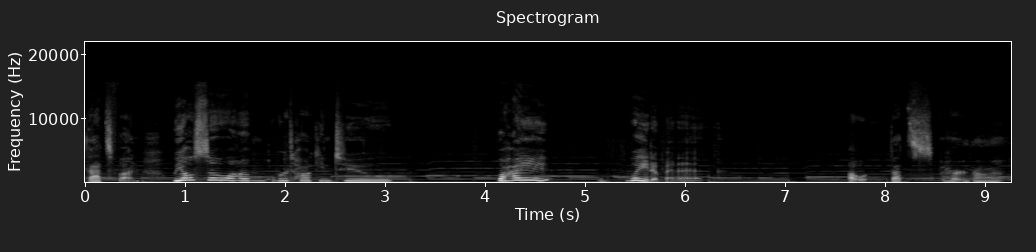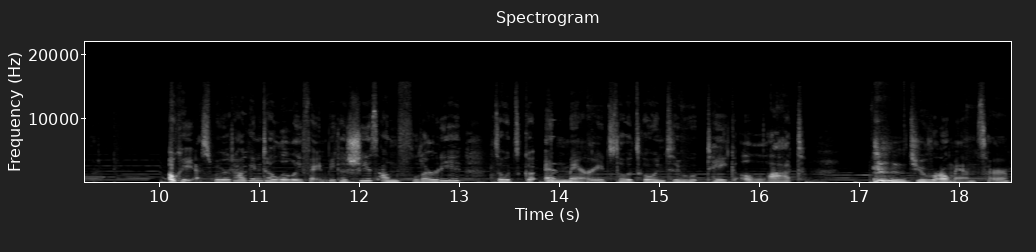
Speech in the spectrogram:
That's fun. We also um were talking to. Why? Wait a minute. Oh, that's her, not. Okay, yes, we were talking to Lily Feng because she's unflirty, so it's go- and married, so it's going to take a lot to romance her.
